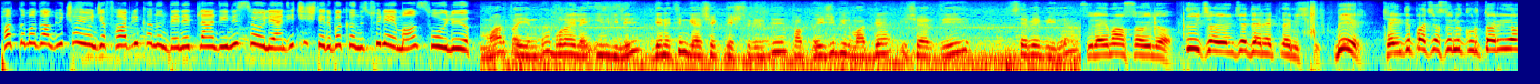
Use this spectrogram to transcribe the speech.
patlamadan 3 ay önce fabrikanın denetlendiğini söyleyen İçişleri Bakanı Süleyman Soylu'yu Mart ayında burayla ilgili denetim gerçekleştirildi. Patlayıcı bir madde içerdiği sebebiyle Süleyman Soylu 3 ay önce denetlemiştik. 1. Kendi paçasını kurtarıyor.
